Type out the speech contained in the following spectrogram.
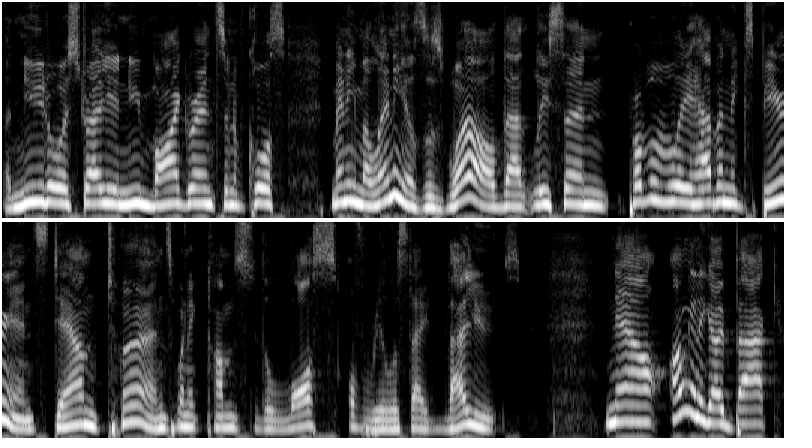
are new to Australia, new migrants, and of course, many millennials as well that listen probably haven't experienced downturns when it comes to the loss of real estate values. Now, I'm going to go back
